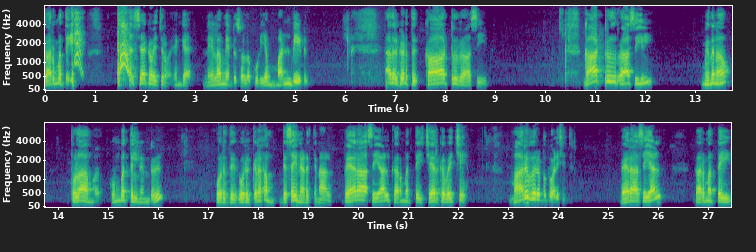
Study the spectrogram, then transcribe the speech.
கர்மத்தை சேர்க்க வச்சிரும். எங்க? நிலம் என்று சொல்லக்கூடிய மண் வீடு. அதற்கடுத்து காற்று ராசி. காற்று ராசியில் மிதனம் துலாமு கும்பத்தில் நின்று ஒரு ஒரு கிரகம் திசை நடத்தினால் பேராசையால் கர்மத்தை சேர்க்க வச்சு மறுபிறப்புக்கு வழி செஞ்சிடும் பேராசையால் கர்மத்தை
